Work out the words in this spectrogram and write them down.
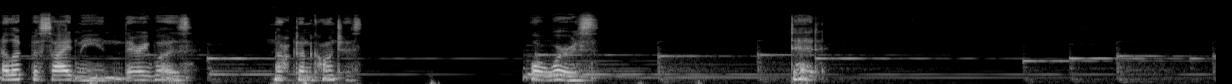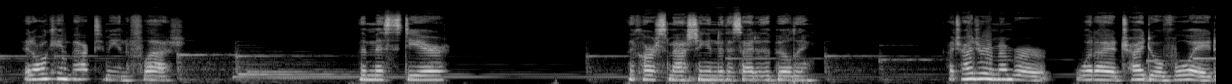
I looked beside me, and there he was, knocked unconscious. Or worse, dead. It all came back to me in a flash. The missed steer, the car smashing into the side of the building. I tried to remember what I had tried to avoid,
